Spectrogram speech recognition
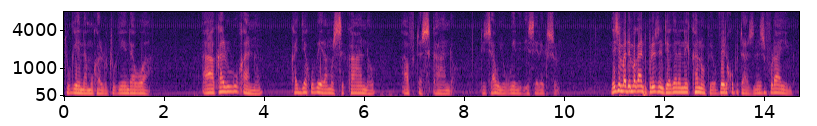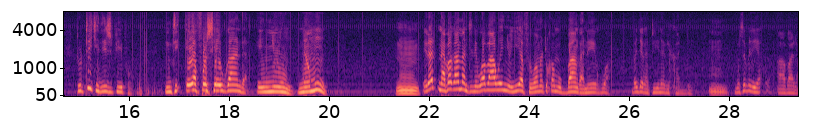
tugenda mu kalulu tugenda wa? Akalulu kano kajja kubeera mu sikando after sikando. Thats how you win this election naye kyembadde mbaga nti president yagenda ne canopy of helicopters neziflying to teach these people nti air force ya uganda enyonyi namu Mm. era nabagamba nti newabaawo enyonyi yaffe wamatuka mu bbanga neegwa bajaga tulina bikadde Mm. museveni abala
